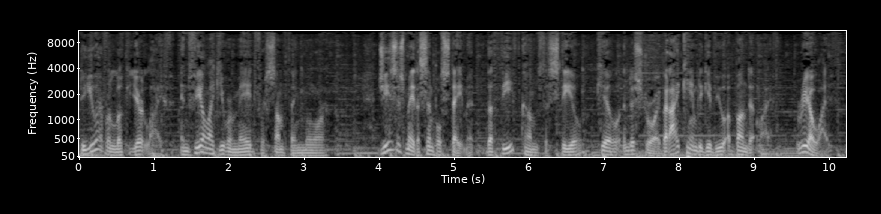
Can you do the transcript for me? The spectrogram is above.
Do you ever look at your life and feel like you were made for something more? Jesus made a simple statement The thief comes to steal, kill, and destroy, but I came to give you abundant life, real life.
